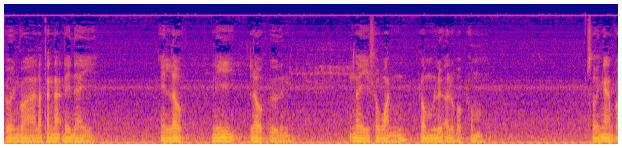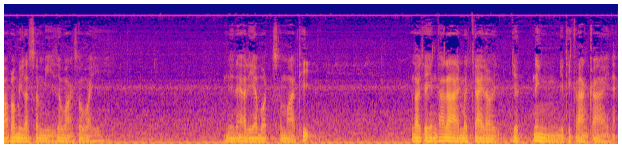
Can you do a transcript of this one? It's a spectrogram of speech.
เกินกว่ารัตนะใด ๆ ในโลกนี้โลกอื่น ในสวรรค์พรมหรืออรูปพรม สวยงามกว่าเพราะมีรัศมีสว่างสวัยอยู่ในอริยบทสมาธิ เราจะเห็นท่าได้เมื่อใจเราหยุดนิ่งอยู่ที่กลางกายเนะี่ย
